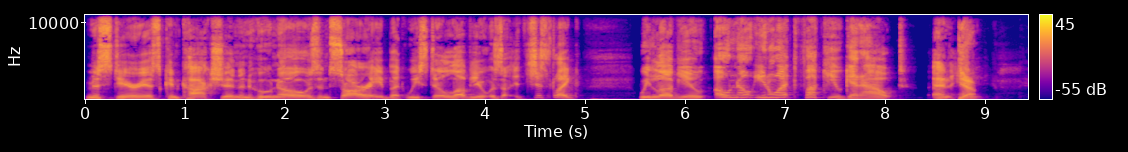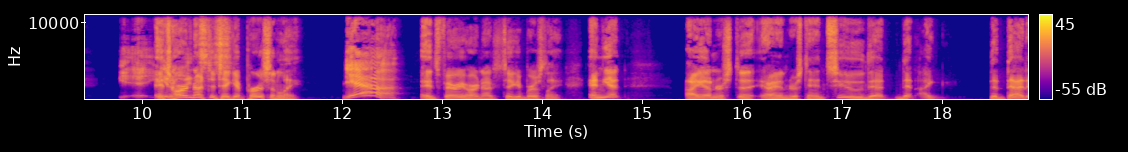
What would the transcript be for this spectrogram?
mysterious concoction and who knows and sorry, but we still love you. It was, it's just like, we love you. Oh no, you know what? Fuck you. Get out. And Yeah. and, y- you It's know, hard not to take it personally. Yeah. It's very hard not to take it personally. And yet I understand I understand too that that I that that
